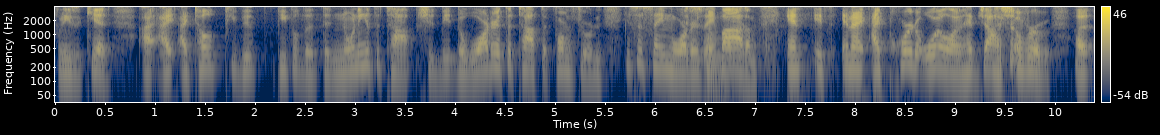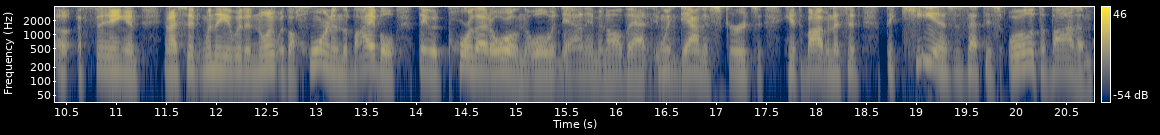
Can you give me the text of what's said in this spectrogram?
when he was a kid. I, I, I told people people that the anointing at the top should be the water at the top that forms Jordan. It's the same water It's at the same water. bottom, and it's and I, I poured oil on. Had Josh over a, a, a thing, and and I said when they would anoint with a horn in the Bible, they would pour that oil, and the oil went down him and all that. It Mm-hmm. went down his skirts, hit the bottom. And I said the key is is that this oil at the bottom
